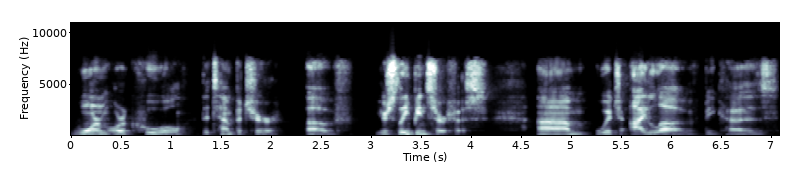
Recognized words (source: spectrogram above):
warm or cool the temperature of your sleeping surface um, which I love because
